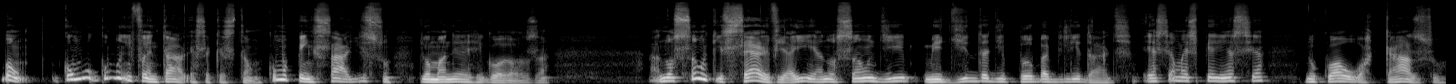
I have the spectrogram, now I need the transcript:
Bom, como, como enfrentar essa questão? Como pensar isso de uma maneira rigorosa? A noção que serve aí é a noção de medida de probabilidade. Essa é uma experiência no qual o acaso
